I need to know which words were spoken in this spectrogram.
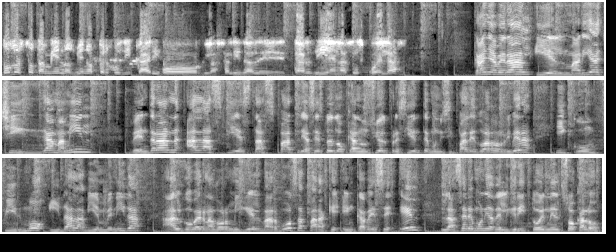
Todo esto también nos vino a perjudicar por la salida de tardía en las escuelas. Cañaveral y el mariachi Gama Mil vendrán a las fiestas patrias. Esto es lo que anunció el presidente municipal Eduardo Rivera y confirmó y da la bienvenida al gobernador Miguel Barbosa para que encabece él la ceremonia del grito en el Zócalo.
